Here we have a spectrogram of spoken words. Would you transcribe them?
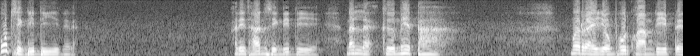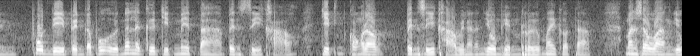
พูดสิ่งดีๆนี่แหละอธิษฐานสิ่งดีๆ นั่นแหละคือเมตตา เมื่อไรโยมพูดความดีเป็นพูดดีเป็นกับผู้อื่น นั่นแหละคือจิตเมตตาเป็นสีขาว จิตของเราเป็นสีขาวเวลานั้น โยมเห็นหรือไม่ก็ตาม มันสว่างอยู่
